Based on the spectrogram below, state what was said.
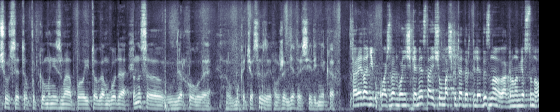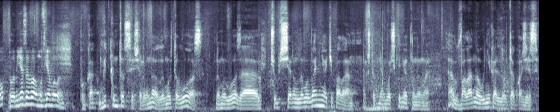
шурс это путь коммунизма по итогам года. Нас верховые, букатесызы уже где-то в середняках. Тарайда ни куачлен божичке места, ишул машкыте дыртиледызно, агроном ёстыно, лым езевел, музген вылым. Как то все все равно, лымы то воз, лымы воз, а чуп серым лымы ванне палан. Так что у меня бочки нет на А Валана уникальный такой здесь.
